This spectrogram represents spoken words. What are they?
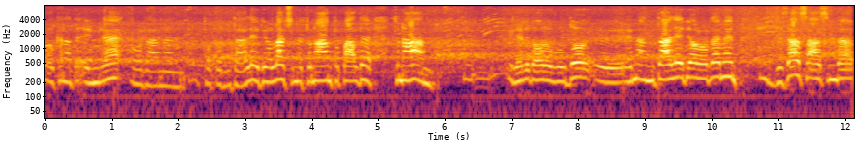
Sol kanada Emre orada hemen topu müdahale ediyorlar. Şimdi Tunahan topu aldı. Tunahan ileri doğru vurdu. Hemen müdahale ediyor. Orada hemen ceza sahasında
